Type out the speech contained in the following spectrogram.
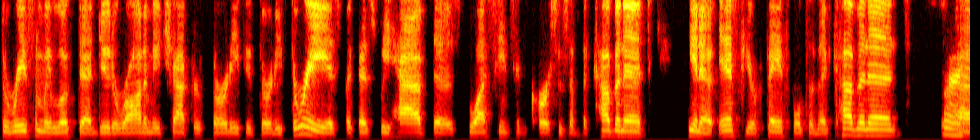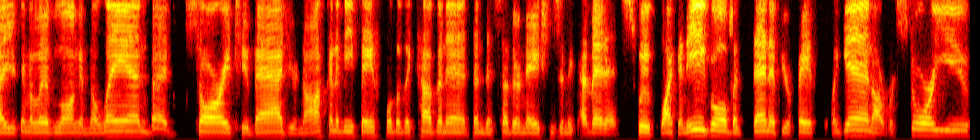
The reason we looked at Deuteronomy chapter 30 through 33 is because we have those blessings and curses of the covenant. You know, if you're faithful to the covenant, Right. Uh, you're going to live long in the land, but sorry, too bad. You're not going to be faithful to the covenant. Then this other nation's going to come in and swoop like an eagle. But then if you're faithful again, I'll restore you.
